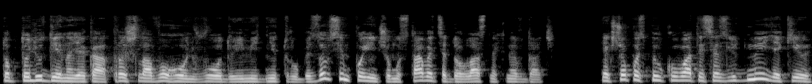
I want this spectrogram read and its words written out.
тобто людина, яка пройшла вогонь, воду і мідні труби, зовсім по-іншому ставиться до власних невдач. Якщо поспілкуватися з людьми, які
